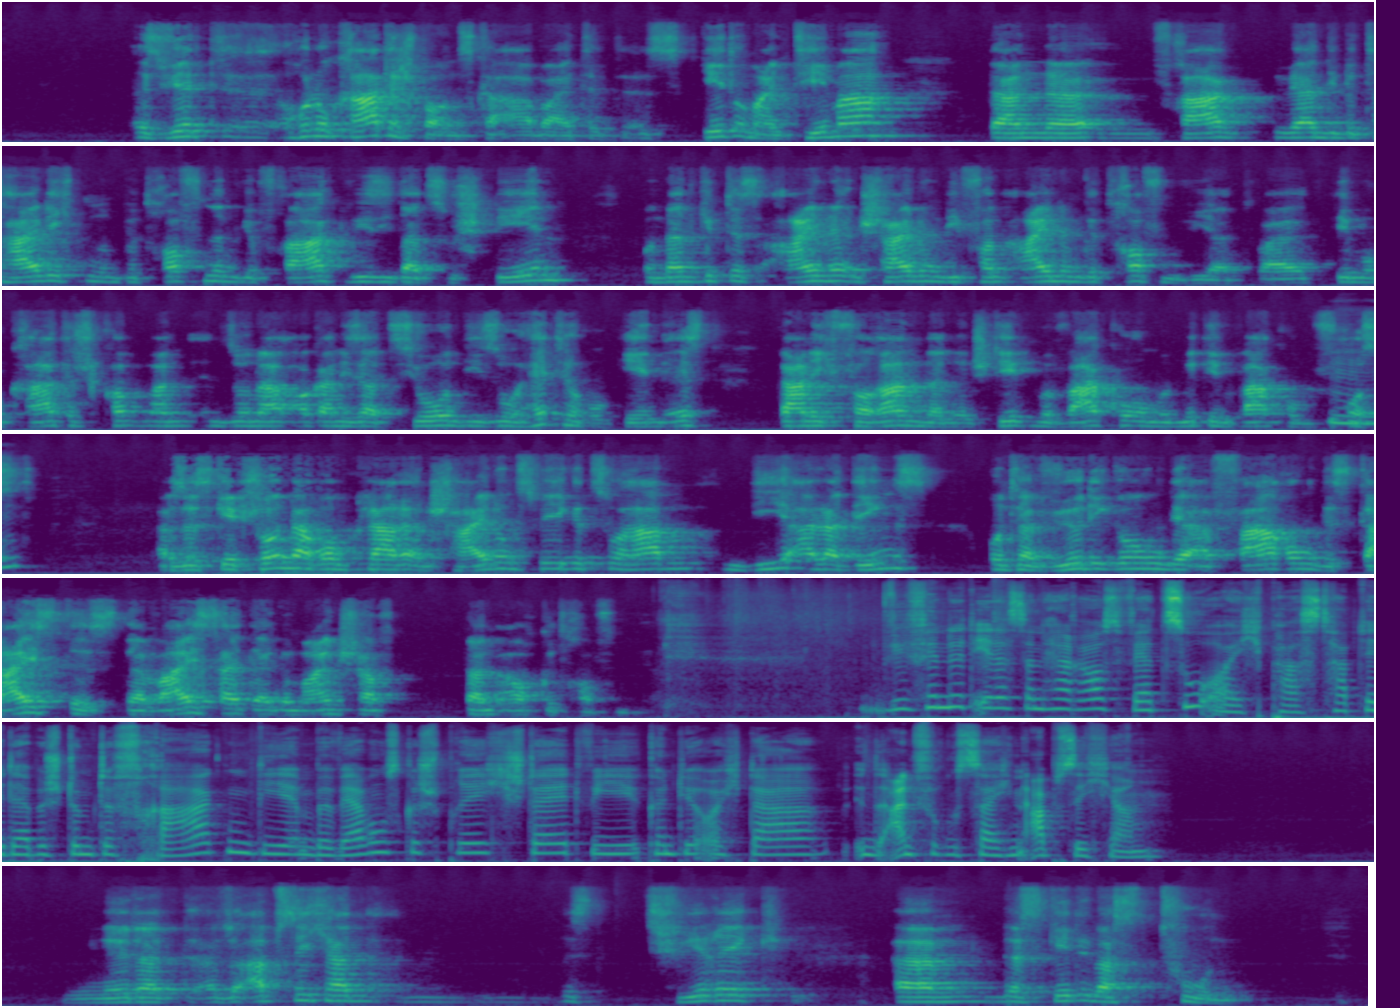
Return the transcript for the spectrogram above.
es wird äh, holokratisch bei uns gearbeitet. Es geht um ein Thema, dann äh, frag, werden die Beteiligten und Betroffenen gefragt, wie sie dazu stehen. Und dann gibt es eine Entscheidung, die von einem getroffen wird, weil demokratisch kommt man in so einer Organisation, die so heterogen ist, gar nicht voran. Dann entsteht ein Vakuum und mit dem Vakuum mhm. Frust. Mhm. Also es geht schon darum, klare Entscheidungswege zu haben, die allerdings unter Würdigung der Erfahrung, des Geistes, der Weisheit der Gemeinschaft dann auch getroffen werden. Wie findet ihr das denn heraus, wer zu euch passt? Habt ihr da bestimmte Fragen, die ihr im Bewerbungsgespräch stellt? Wie könnt ihr euch da in Anführungszeichen absichern? Nee, das, also absichern ist schwierig. Ähm, das geht übers Tun.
